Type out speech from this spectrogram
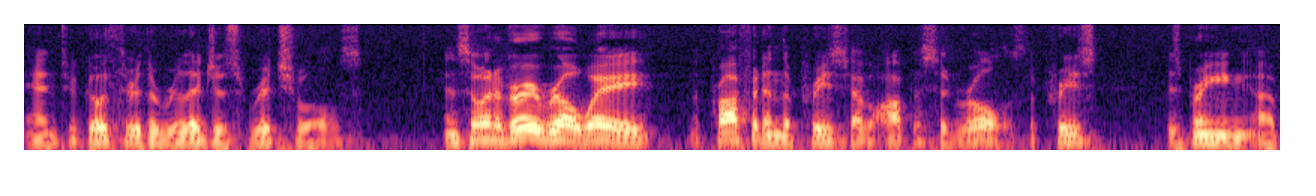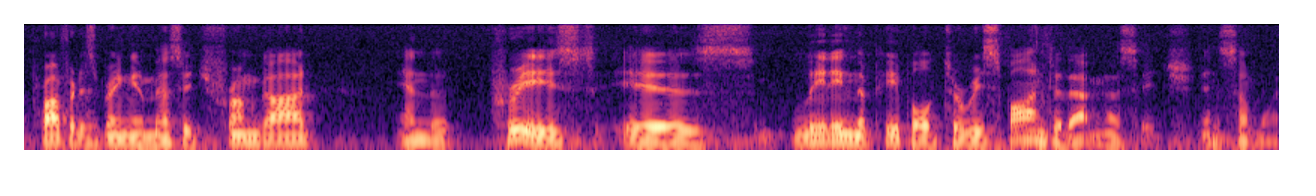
and to go through the religious rituals. And so, in a very real way, the prophet and the priest have opposite roles. The priest is bringing, a prophet is bringing a message from God, and the priest is leading the people to respond to that message in some way.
